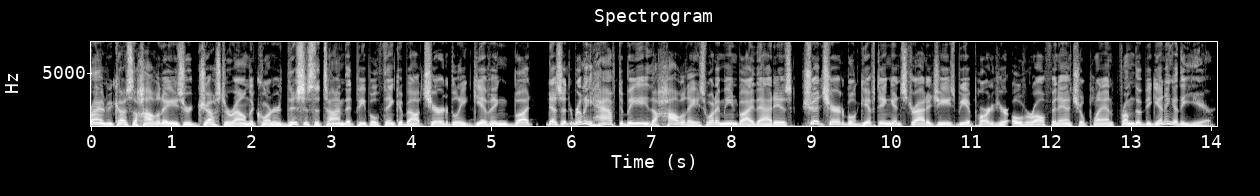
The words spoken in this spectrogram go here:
Brian, because the holidays are just around the corner, this is the time that people think about charitably giving. But does it really have to be the holidays? What I mean by that is, should charitable gifting and strategies be a part of your overall financial plan from the beginning of the year?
